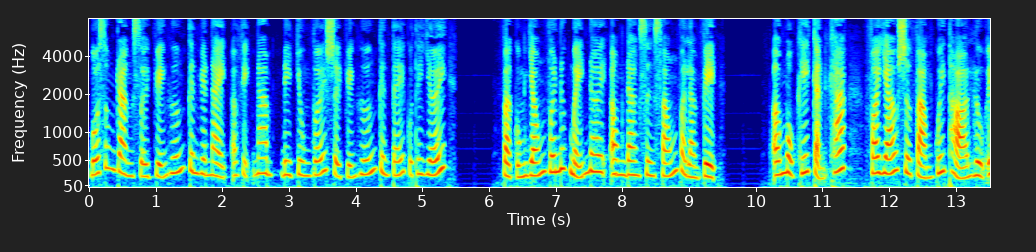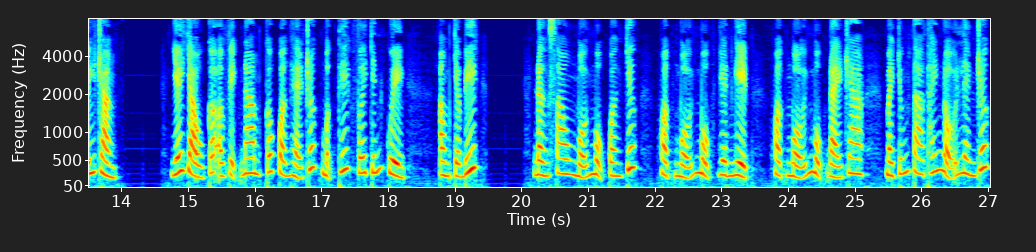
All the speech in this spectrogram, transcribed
bổ sung rằng sự chuyển hướng kinh doanh này ở Việt Nam đi chung với sự chuyển hướng kinh tế của thế giới và cũng giống với nước Mỹ nơi ông đang sinh sống và làm việc. Ở một khía cạnh khác, Phó giáo sư Phạm Quý Thọ lưu ý rằng, giới giàu có ở Việt Nam có quan hệ rất mật thiết với chính quyền. Ông cho biết, đằng sau mỗi một quan chức hoặc mỗi một doanh nghiệp hoặc mỗi một đại gia mà chúng ta thấy nổi lên rất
